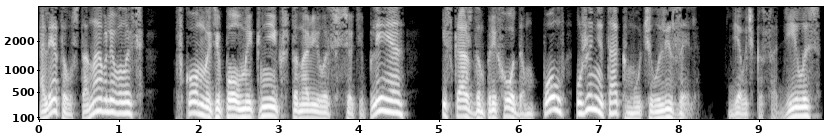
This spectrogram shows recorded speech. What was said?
А лето устанавливалось, в комнате полной книг становилось все теплее, и с каждым приходом пол уже не так мучил Лизель. Девочка садилась,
